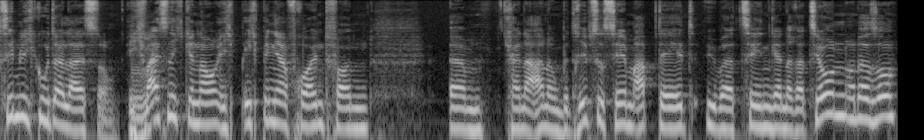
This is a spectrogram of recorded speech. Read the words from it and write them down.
ziemlich guter Leistung. Ich Mhm. weiß nicht genau, ich, ich bin ja Freund von, ähm, keine Ahnung, Betriebssystem-Update über zehn Generationen oder so.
